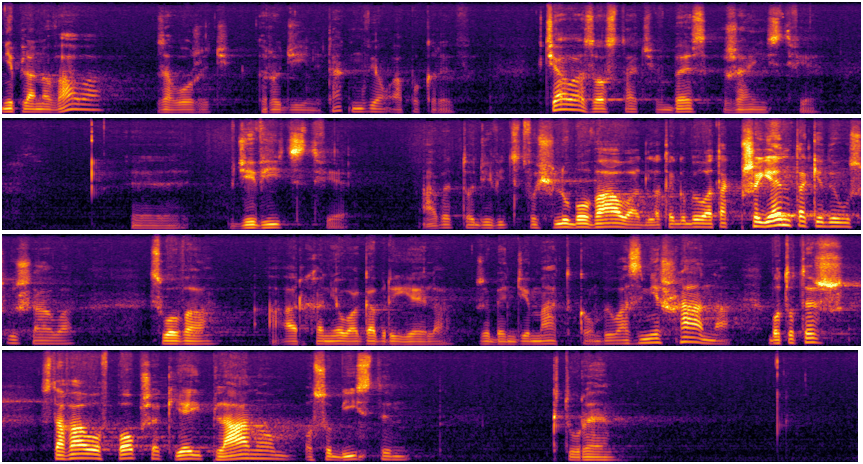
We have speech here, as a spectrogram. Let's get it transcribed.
nie planowała założyć rodziny. Tak mówią apokryfy. Chciała zostać w bezżeństwie, yy, w dziewictwie. Nawet to dziewictwo ślubowała, dlatego była tak przejęta, kiedy usłyszała słowa Archanioła Gabriela, że będzie matką. Była zmieszana, bo to też stawało w poprzek jej planom osobistym, które,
